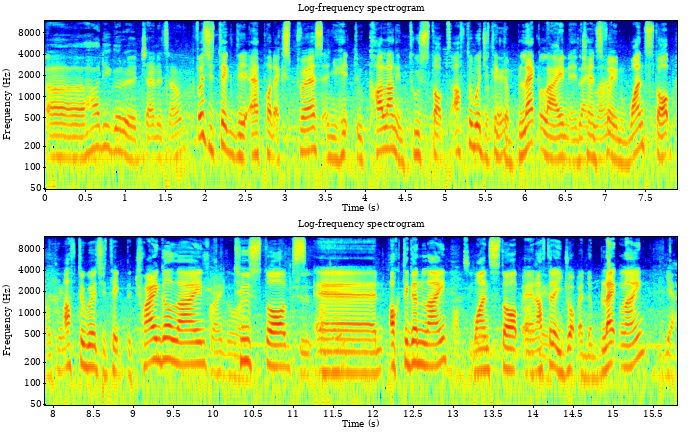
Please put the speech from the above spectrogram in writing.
Uh, how do you go to Chinatown? First, you take the Airport Express and you head to Kallang in two stops. Afterwards, you take the Black Line and Black transfer Line. in one stop. Okay. Afterwards, you take the Triangle Line, Triangle two Line. stops, Two- okay. and Octagon Line, Octagon. one stop. And Okay. after that, you drop at the Black Line, Yeah.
